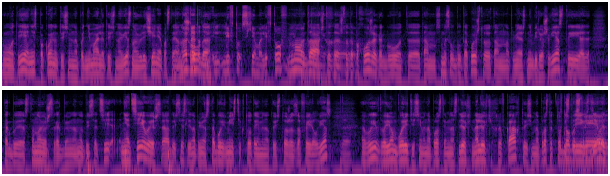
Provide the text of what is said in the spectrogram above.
вот, и они спокойно, то есть именно поднимали, то есть на вес, на увеличение постоянно да, шел, это да. Лифто, схема лифтов? Ну да, что-то что-то похожее, как бы вот, э, там смысл был такой, что там, например, если не берешь вес, ты э, как бы становишься как бы именно, ну, то есть отсе... не отсеиваешься, а то есть если, например, с тобой вместе кто-то именно, то есть тоже зафейлил вес, да. вы вдвоем боретесь именно просто именно с лег... на легких рывках, то есть именно просто кто, кто быстрее, быстрее их сделает,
